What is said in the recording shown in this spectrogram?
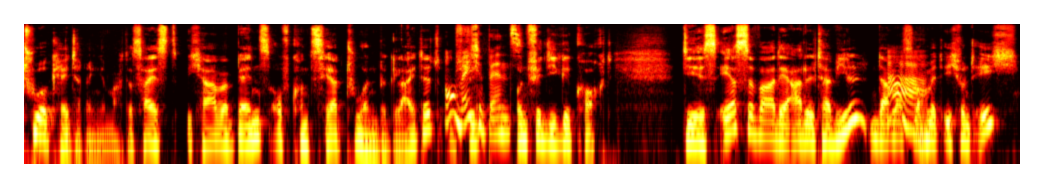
Tour-Catering gemacht. Das heißt, ich habe Bands auf Konzerttouren begleitet. Oh, welche für, Bands? Und für die gekocht. Das erste war der Adel Tawil, damals ah. noch mit Ich und Ich.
